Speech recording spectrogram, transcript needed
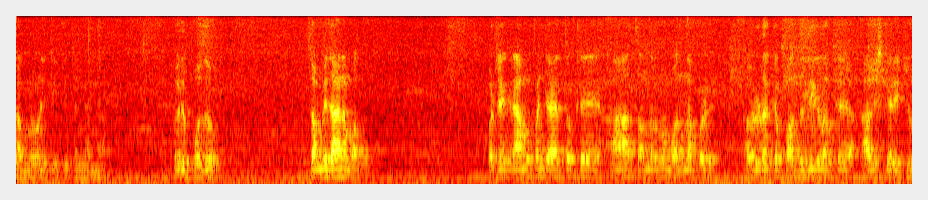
കമ്മ്യൂണിറ്റി കിച്ചൺ എന്ന ഒരു പൊതു സംവിധാനം വന്നത്. പക്ഷേ ഗ്രാമപഞ്ചായത്തൊക്കെ ആ സന്ദർഭം വന്നപ്പോൾ അവരുടെയൊക്കെ പദ്ധതികളൊക്കെ ആവിഷ്കരിച്ചു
